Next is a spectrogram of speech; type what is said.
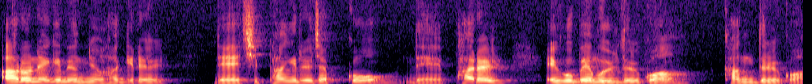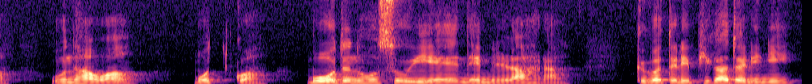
아론에게 명령하기를 내 지팡이를 잡고 내 팔을 애굽의 물들과 강들과 운하와 못과 모든 호수 위에 내밀라 하라. 그것들이 피가 되리니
